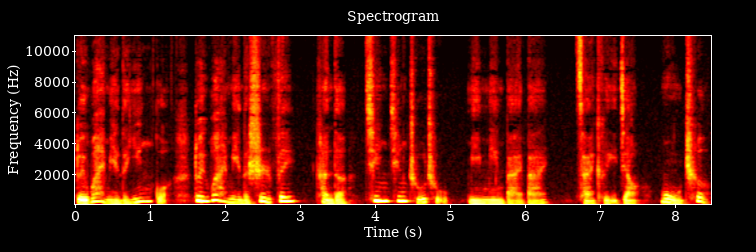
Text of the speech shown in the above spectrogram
对外面的因果，对外面的是非，看得清清楚楚、明明白白，才可以叫目彻。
